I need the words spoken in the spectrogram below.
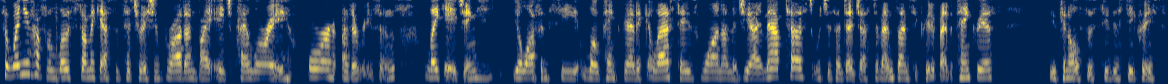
So when you have a low stomach acid situation brought on by H. pylori or other reasons, like aging, you'll often see low pancreatic elastase 1 on the GI map test, which is a digestive enzyme secreted by the pancreas. You can also see this decrease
